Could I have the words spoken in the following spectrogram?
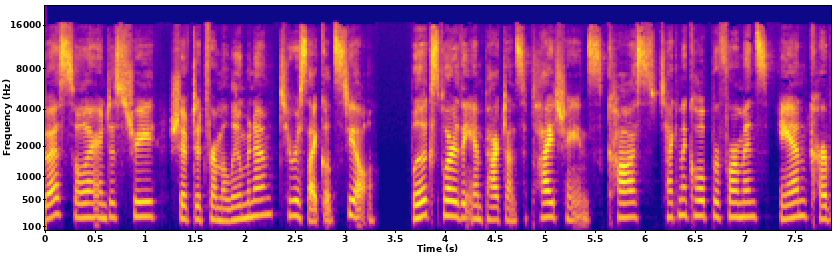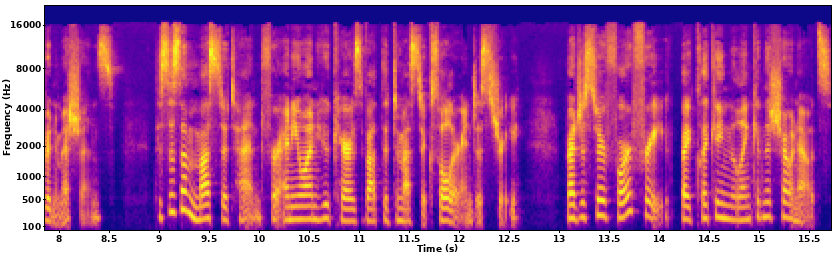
US solar industry shifted from aluminum to recycled steel. We'll explore the impact on supply chains, cost, technical performance, and carbon emissions. This is a must attend for anyone who cares about the domestic solar industry. Register for free by clicking the link in the show notes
